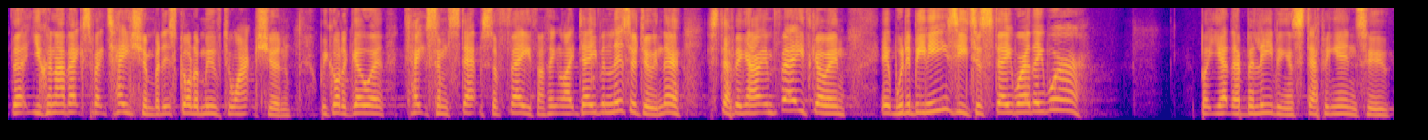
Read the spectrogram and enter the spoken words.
That you can have expectation, but it's got to move to action. We've got to go and take some steps of faith. I think, like Dave and Liz are doing, they're stepping out in faith, going, it would have been easy to stay where they were. But yet they're believing and stepping into,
